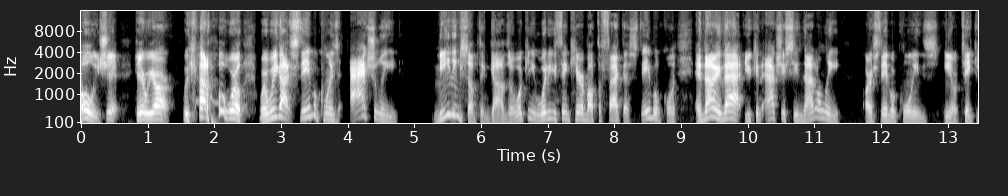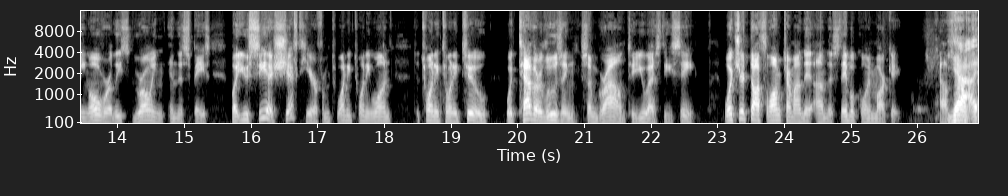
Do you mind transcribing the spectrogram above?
holy shit, here we are. We got a whole world where we got stable coins actually meaning something, Gonzo. What can you, what do you think here about the fact that stable coin and not only that, you can actually see not only are stable coins, you know, taking over, at least growing in this space, but you see a shift here from 2021 to 2022 with Tether losing some ground to USDC. What's your thoughts long term on the on the stablecoin market? Yeah, I,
